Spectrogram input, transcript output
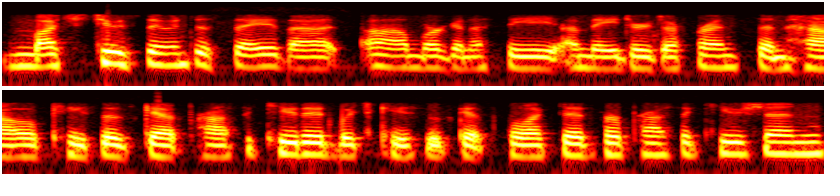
much too soon to say that um, we're going to see a major difference in how cases get prosecuted, which cases get selected for prosecution,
